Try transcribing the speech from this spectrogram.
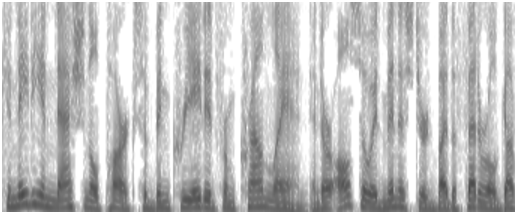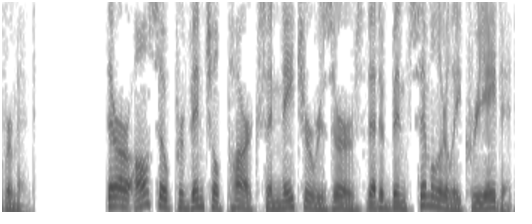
Canadian national parks have been created from Crown land and are also administered by the federal government. There are also provincial parks and nature reserves that have been similarly created.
